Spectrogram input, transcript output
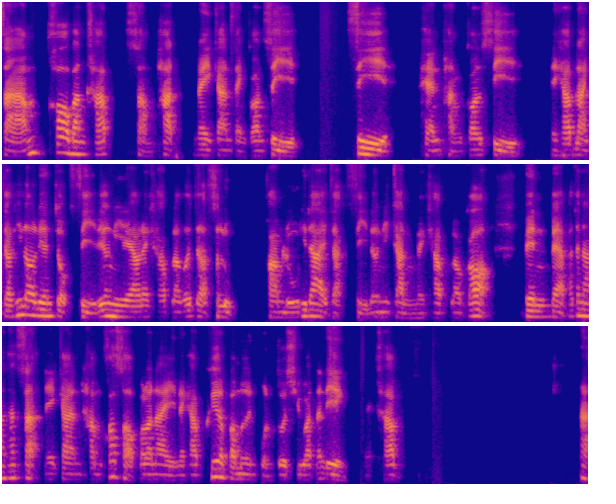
3. ข้อบังคับ สัมผัส ในการแต่งกรสี่ 4. แผนผังกรสี่นะครับ หลังจากที่เราเรียนจบ4เรื่องนี้แล้วนะครับ เราก็จะสรุปความรู้ที่ได้จาก4เรื่องนี้กันนะครับ แล้วก็เป็นแบบพัฒนาทักษะในการทำข้อสอบปรนัยนะครับ เพื่อประเมินผลตัวชี้วัดนั่นเองนะครับอะ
